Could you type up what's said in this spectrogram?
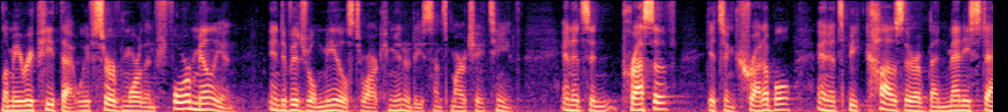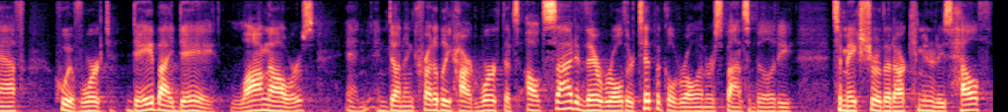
Let me repeat that. We've served more than 4 million individual meals to our community since March 18th. And it's impressive, it's incredible, and it's because there have been many staff who have worked day by day, long hours, and, and done incredibly hard work that's outside of their role, their typical role and responsibility, to make sure that our community's health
